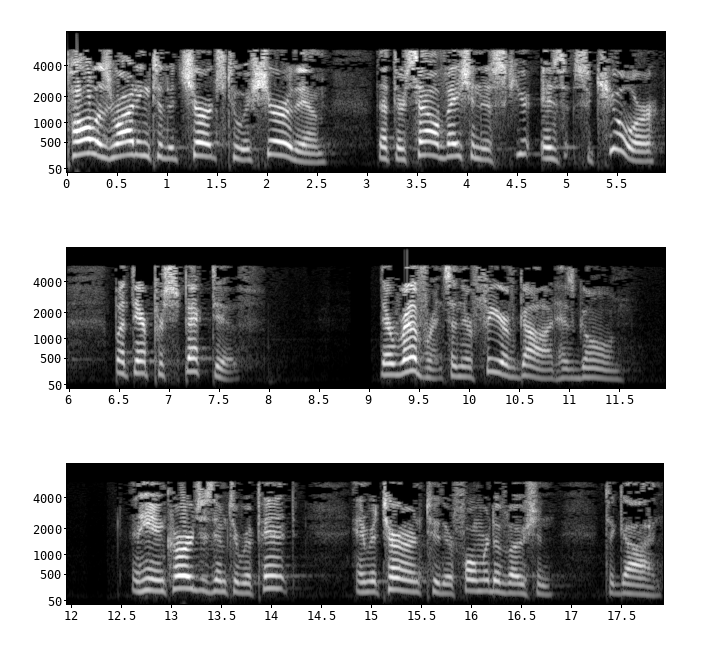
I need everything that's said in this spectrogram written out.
Paul is writing to the church to assure them that their salvation is, is secure, but their perspective their reverence and their fear of God has gone. And he encourages them to repent and return to their former devotion to God.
